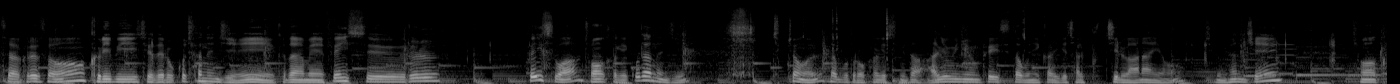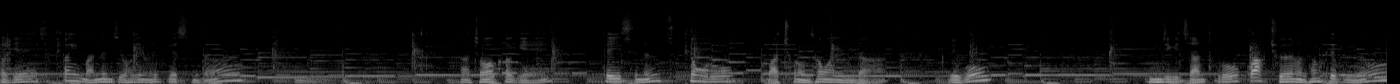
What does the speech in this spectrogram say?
자 그래서 그립이 제대로 꽂혔는지 그 다음에 페이스를 페이스와 정확하게 꽂았는지 측정을 해보도록 하겠습니다. 알루미늄 페이스다 보니까 이게 잘 붙지를 않아요. 지금 현재 정확하게 수평이 맞는지 확인을 해 보겠습니다. 음. 자, 정확하게 페이스는 수평으로 맞춰 놓은 상황입니다. 그리고 움직이지 않도록 꽉 조여 놓은 상태고요.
